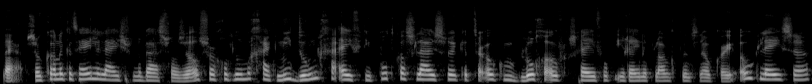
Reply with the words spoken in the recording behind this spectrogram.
Nou ja, zo kan ik het hele lijstje van de basis van zelfzorg opnoemen. Ga ik niet doen. Ga even die podcast luisteren. Ik heb daar ook een blog over geschreven op ireneplank.nl. Kan je ook lezen.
